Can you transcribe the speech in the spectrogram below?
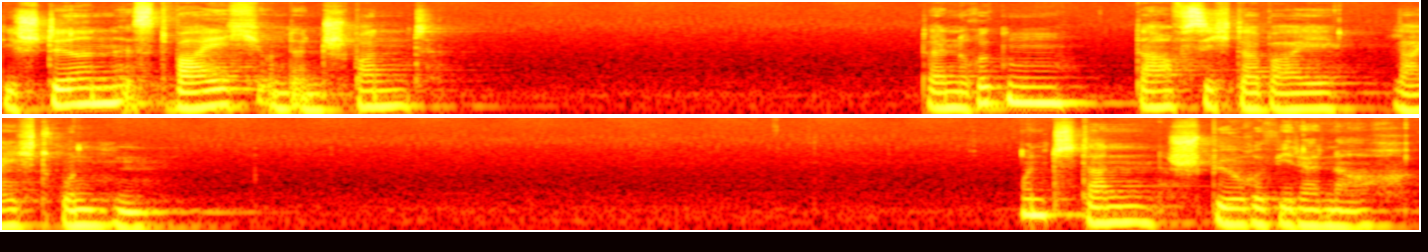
Die Stirn ist weich und entspannt. Dein Rücken darf sich dabei leicht runden. Und dann spüre wieder nach.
